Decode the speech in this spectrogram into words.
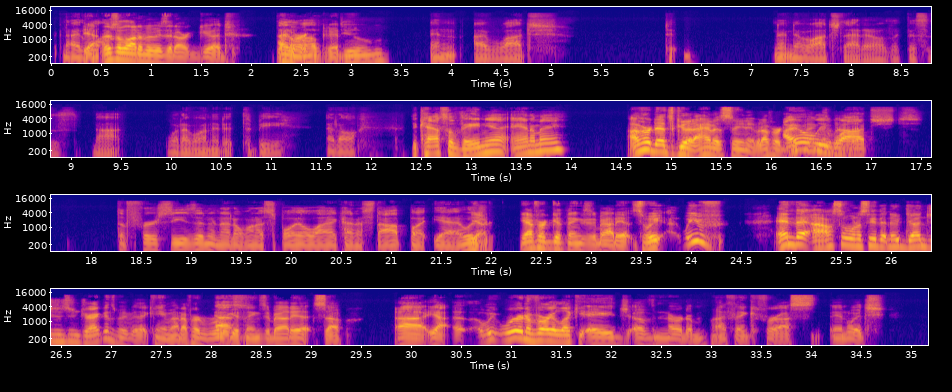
And I Yeah, love, there's a lot of movies that aren't good. I aren't love good. Doom, and I watch. t- I never watched that, and I was like, "This is not what I wanted it to be at all." The Castlevania anime. I've heard that's good. I haven't seen it, but I've heard. I only things about it. watched the first season, and I don't want to spoil why I kind of stopped. But yeah, it was. Yeah. Yeah, I've heard good things about it. So we we've and that I also want to see that new Dungeons and Dragons movie that came out. I've heard really Yes. good things about it. So uh yeah, uh, we, we're in a very lucky age of nerdum, I think, for us, in which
